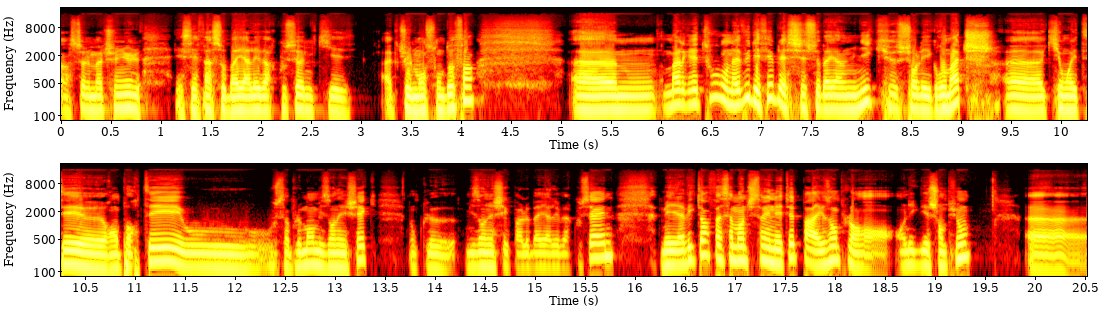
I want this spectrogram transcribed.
un seul match nul, et c'est face au Bayer Leverkusen qui est actuellement son dauphin. Euh, malgré tout, on a vu des faiblesses chez ce Bayern Munich sur les gros matchs euh, qui ont été euh, remportés ou, ou, simplement mis en échec. Donc le mise en échec par le Bayer Leverkusen, mais la victoire face à Manchester United, par exemple, en, en Ligue des Champions. Euh,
